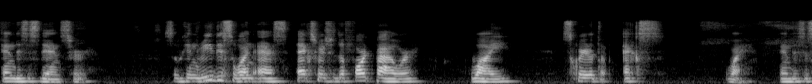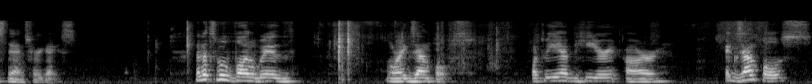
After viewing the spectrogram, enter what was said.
And this is the answer. So we can read this one as x raised to the fourth power y square root of x, y. And this is the answer, guys. Now let's move on with more examples. What we have here are examples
